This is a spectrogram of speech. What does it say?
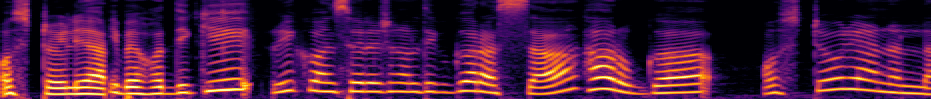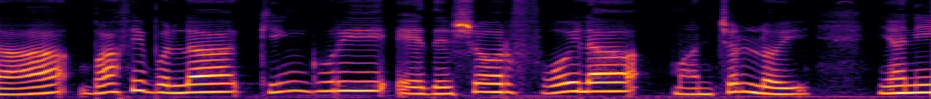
অস্ট্রেলিয়া ইবে হদিকে রিকনসিলেশন রেশনাল দিগুগার আচ্ছা হারুগা অস্ট্রেলিয়ানলা বাফি বল্লা কিংগুরি এ দেশর ফয়লা মাঞ্চল লই ইয়ানি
